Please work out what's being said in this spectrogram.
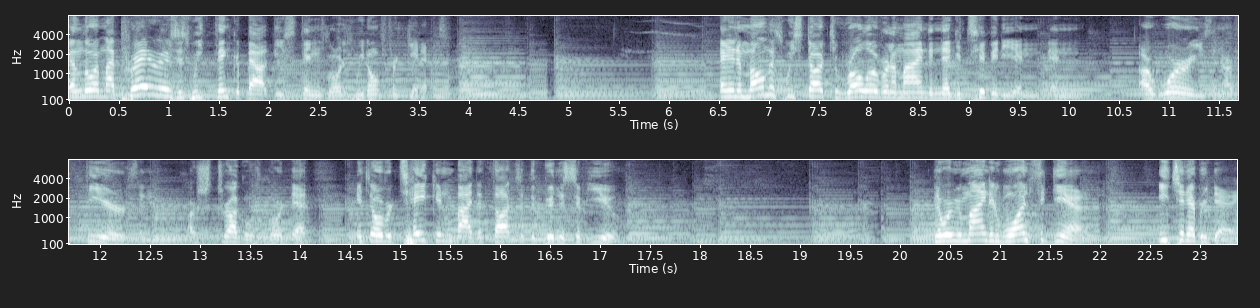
And Lord, my prayer is as we think about these things, Lord, as we don't forget it. And in the moments we start to roll over in our mind the negativity and, and our worries and our fears and our struggles, Lord, that it's overtaken by the thoughts of the goodness of you. And we're reminded once again, each and every day,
